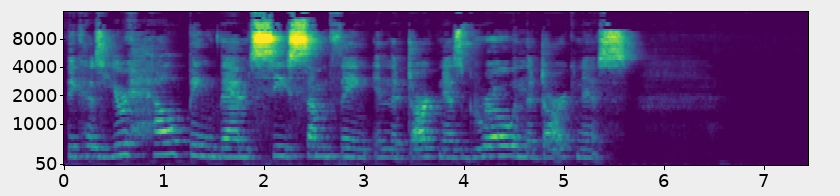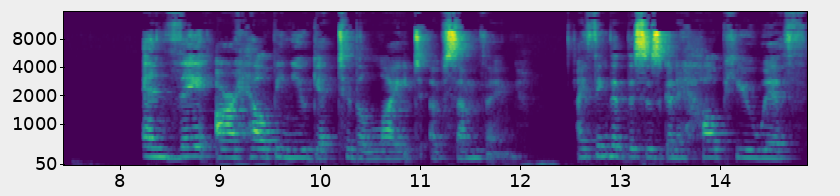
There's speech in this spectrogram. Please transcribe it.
because you're helping them see something in the darkness, grow in the darkness. And they are helping you get to the light of something. I think that this is going to help you with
